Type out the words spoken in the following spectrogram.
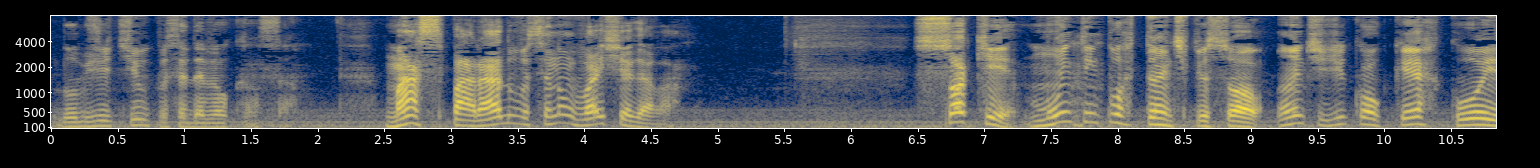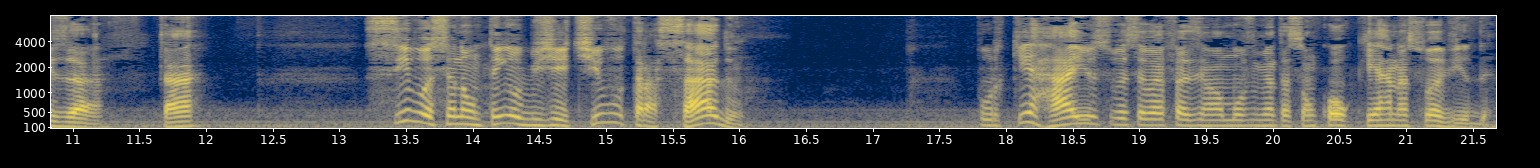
do objetivo que você deve alcançar. Mas parado você não vai chegar lá. Só que, muito importante, pessoal, antes de qualquer coisa, tá? Se você não tem objetivo traçado, por que raios você vai fazer uma movimentação qualquer na sua vida?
